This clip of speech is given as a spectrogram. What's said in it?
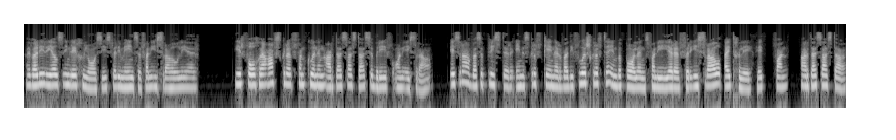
Hij wil die reels en regulaties vir die mensen van Israël leer. Hier volg een afskrif van koning Artasastas brief aan Esra. Esra was een priester en een skrifkenner wat die voorschriften en bepalings van die Heere voor Israël uitgelegd het, van Artasasta,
